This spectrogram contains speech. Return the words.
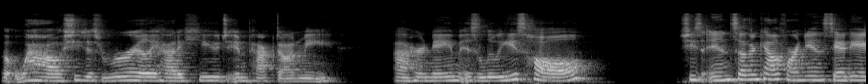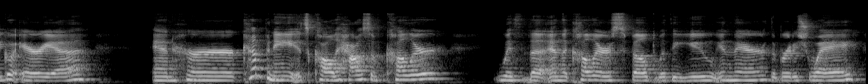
but wow, she just really had a huge impact on me. Uh, her name is Louise Hall. She's in Southern California in San Diego area, and her company is called House of Colour, with the and the color is spelled with a U in there, the British way.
